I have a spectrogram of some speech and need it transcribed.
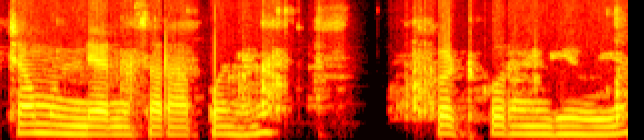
मागच्या मुंड्यानुसार आपण हे कट करून घेऊया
